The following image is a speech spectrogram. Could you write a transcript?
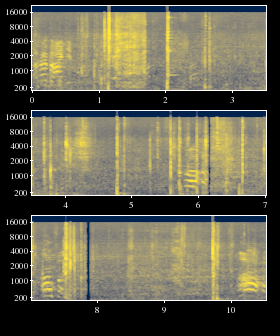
I'm right behind you. Oh, oh fuck. Oh.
